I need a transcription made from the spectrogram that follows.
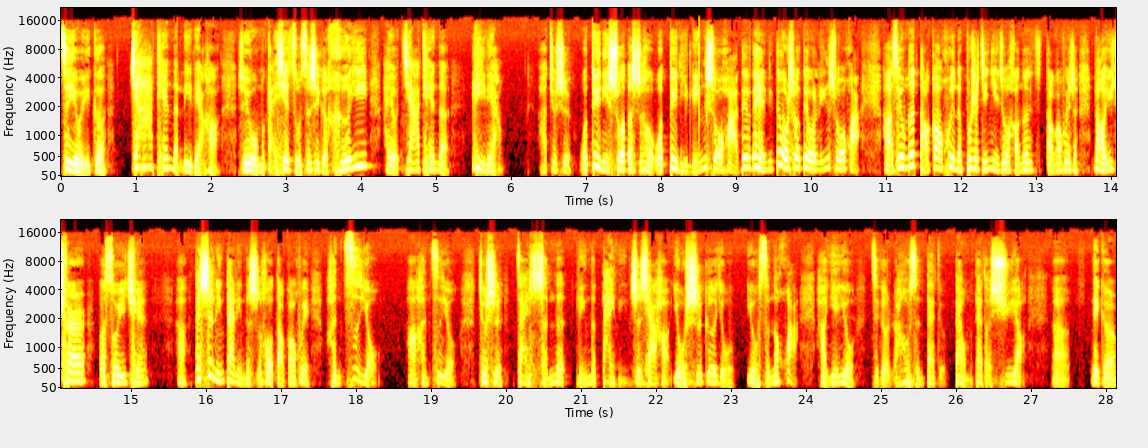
这有一个加添的力量哈。所以我们感谢主，这是一个合一，还有加添的力量啊。就是我对你说的时候，我对你灵说话，对不对？你对我说，对我灵说话。啊，所以我们的祷告会呢，不是仅仅做好多祷告会是绕一圈儿呃，缩一圈。啊，在圣灵带领的时候，祷告会很自由啊，很自由，就是在神的灵的带领之下，哈，有诗歌，有有神的话，哈，也有这个，然后神带着带我们带到需要，啊，那个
